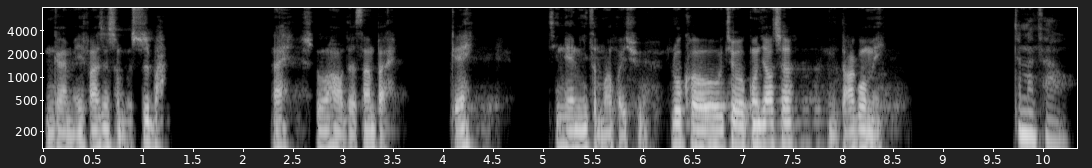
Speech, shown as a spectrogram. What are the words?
应该没发生什么事吧？来，说好的三百，给。今天你怎么回去？路口就公交车，你搭过没？这么早，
